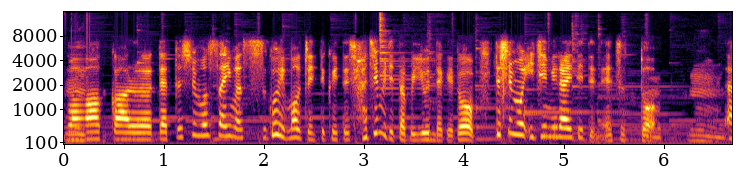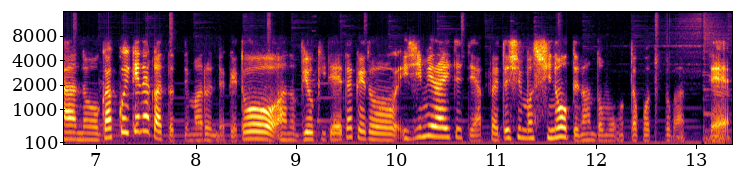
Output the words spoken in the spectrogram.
わかる。で、私もさ、今すごい真央ちゃん言ってくれて、初めて多分言うんだけど、私もいじめられててね、ずっと。うん。あの学校行けなかったってもあるんだけど、あの病気で、だけど、いじめられてて、やっぱり私も死のうって何度も思ったことがあって、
